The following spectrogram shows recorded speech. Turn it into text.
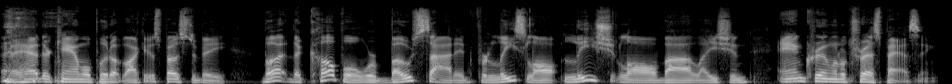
They had their camel put up like it was supposed to be, but the couple were both cited for leash law, leash law violation and criminal trespassing.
